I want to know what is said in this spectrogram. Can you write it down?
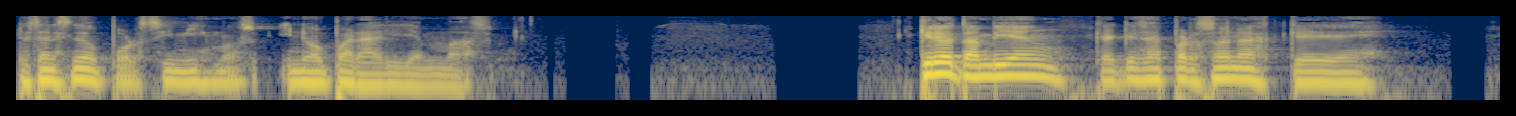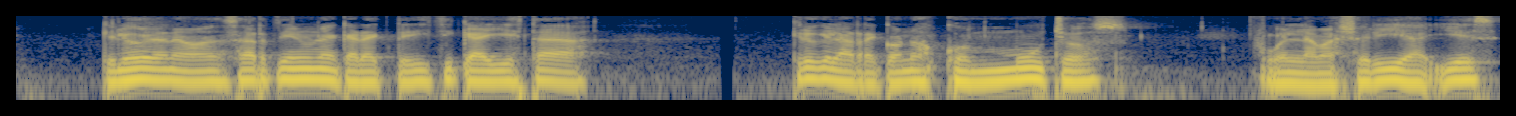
lo están haciendo por sí mismos y no para alguien más. Creo también que aquellas personas que, que logran avanzar tienen una característica y esta creo que la reconozco en muchos o en la mayoría y es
